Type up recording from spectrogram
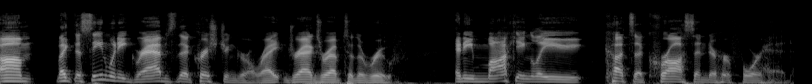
Um, like the scene when he grabs the Christian girl, right, and drags her up to the roof, and he mockingly cuts a cross into her forehead.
